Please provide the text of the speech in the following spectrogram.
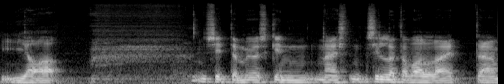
Ja sitten myöskin näistä, sillä tavalla, että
